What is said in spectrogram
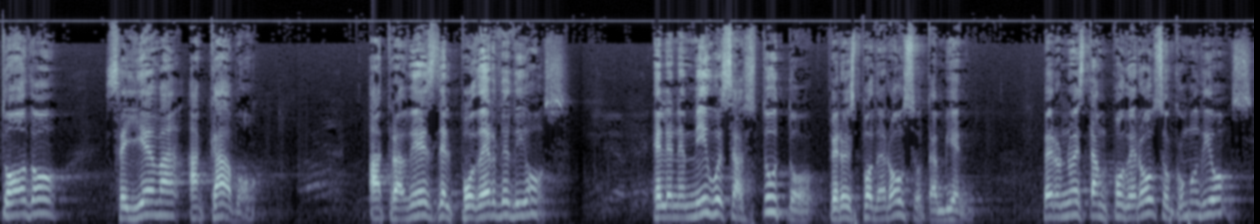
Todo se lleva a cabo a través del poder de Dios. El enemigo es astuto, pero es poderoso también. Pero no es tan poderoso como Dios.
